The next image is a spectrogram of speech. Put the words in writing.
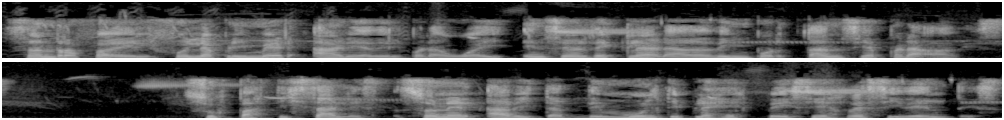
San Rafael fue la primer área del Paraguay en ser declarada de importancia para aves. Sus pastizales son el hábitat de múltiples especies residentes,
